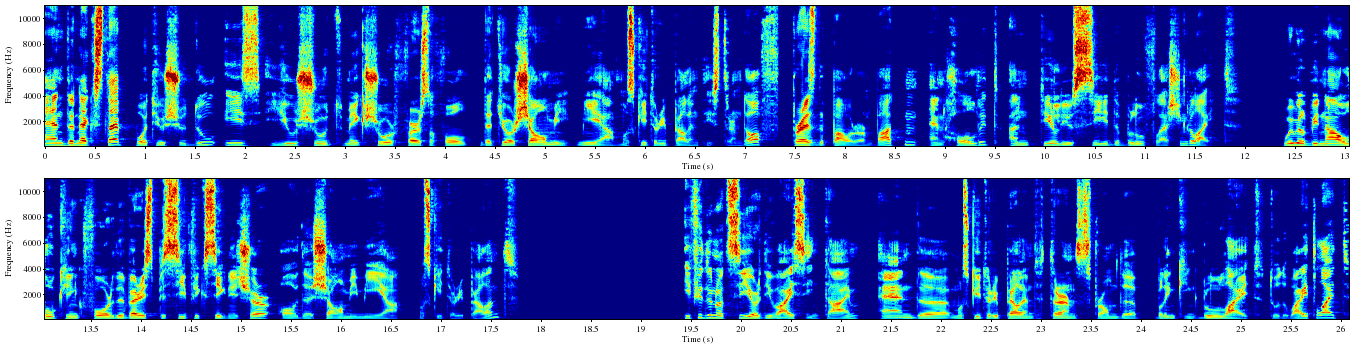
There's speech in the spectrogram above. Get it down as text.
And the next step, what you should do is you should make sure first of all that your Xiaomi Mijia mosquito repellent is turned off. Press the power on button and hold it until you see the blue flashing light. We will be now looking for the very specific signature of the Xiaomi Mijia mosquito repellent. If you do not see your device in time and the mosquito repellent turns from the blinking blue light to the white light,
